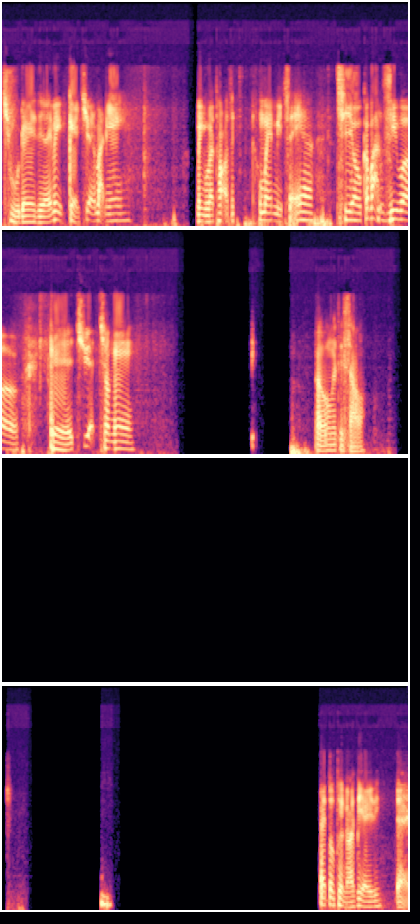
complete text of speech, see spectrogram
chủ đề gì đấy mình kể chuyện bạn nghe. Mình và thọ hôm nay mình sẽ chiều các bạn viewer kể chuyện cho nghe. Ở hôm thứ sáu. Ê, tôi thử nói gì ấy đi để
